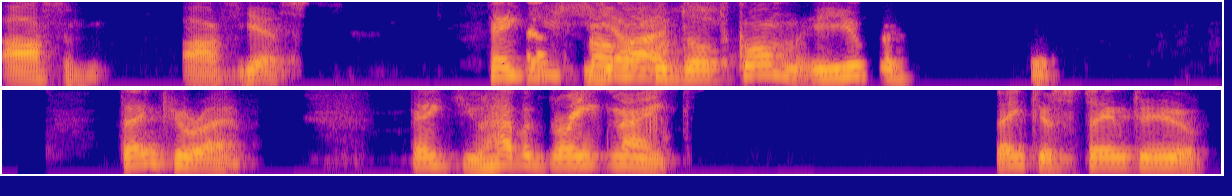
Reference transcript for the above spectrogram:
Awesome. Awesome. Yes. Thank you so yahoo.com. much. You can... Thank you, Ryan. Thank you. Have a great night. Thank you. Same to you.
